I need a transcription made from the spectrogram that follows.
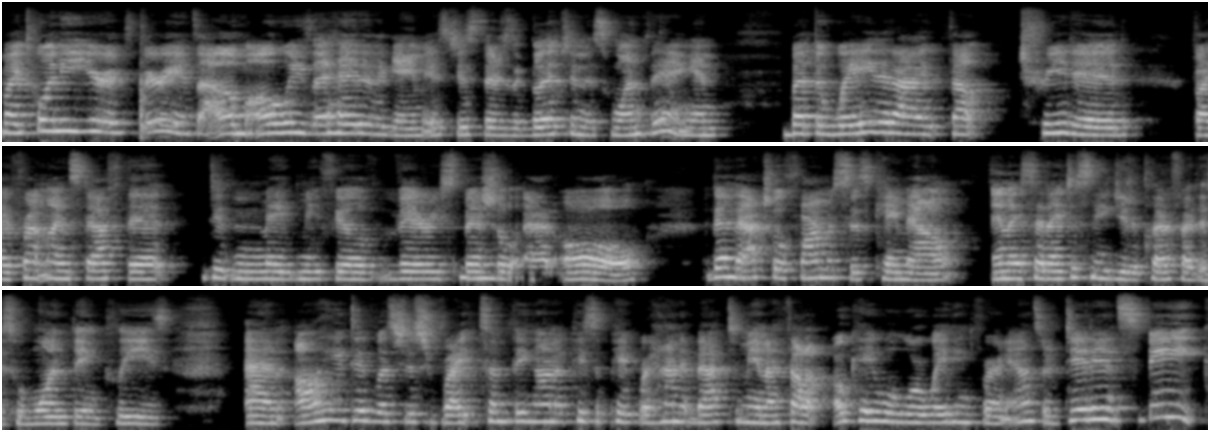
my 20 year experience. I'm always ahead of the game. It's just there's a glitch in this one thing. And but the way that I felt treated by frontline staff that didn't make me feel very special mm-hmm. at all. Then the actual pharmacist came out and I said, I just need you to clarify this one thing, please. And all he did was just write something on a piece of paper, hand it back to me. And I thought, okay, well, we're waiting for an answer. Didn't speak.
